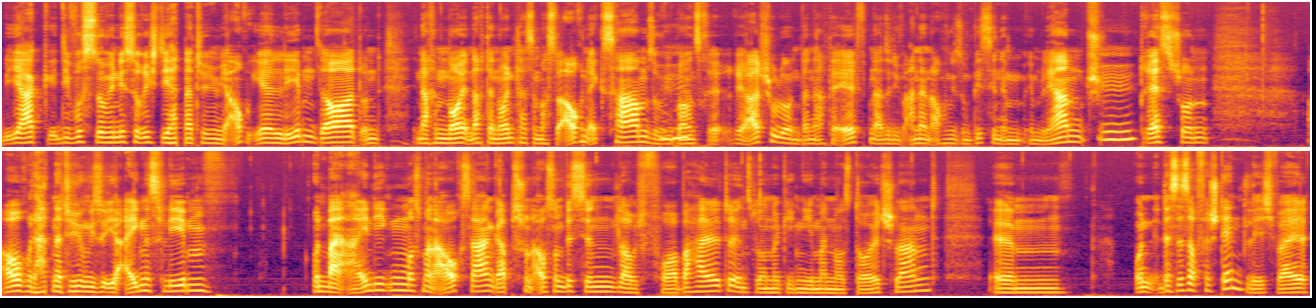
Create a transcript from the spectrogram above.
ja, die wussten irgendwie nicht so richtig, die hat natürlich auch ihr Leben dort und nach, dem Neu nach der neunten Klasse machst du auch ein Examen, so wie mhm. bei uns Re Realschule und dann nach der elften, also die anderen auch irgendwie so ein bisschen im, im Lernstress mhm. schon auch oder hatten natürlich irgendwie so ihr eigenes Leben. Und bei einigen, muss man auch sagen, gab es schon auch so ein bisschen, glaube ich, Vorbehalte, insbesondere gegen jemanden aus Deutschland. Ähm, und das ist auch verständlich, weil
